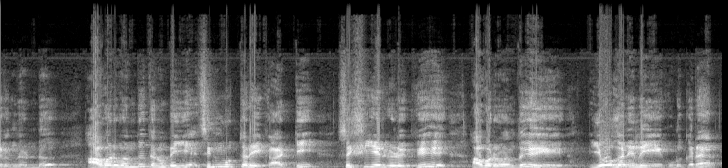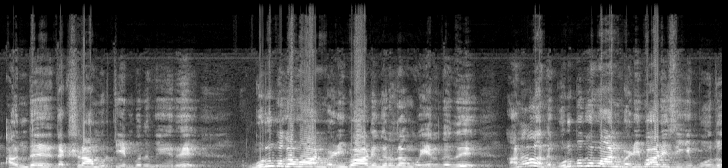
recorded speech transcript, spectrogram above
இருந்துண்டு அவர் வந்து தன்னுடைய சின்முத்திரை காட்டி சிஷ்யர்களுக்கு அவர் வந்து யோக நிலையை கொடுக்கிறார். அந்த தட்சிணாமூர்த்தி என்பது வேறு. குரு பகவான் வழிபாடுங்கிறது தான் உயர்ந்தது. ஆனால் அந்த குரு பகவான் வழிபாடு செய்யும்போது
